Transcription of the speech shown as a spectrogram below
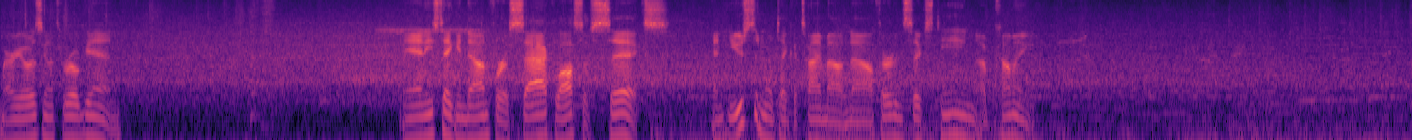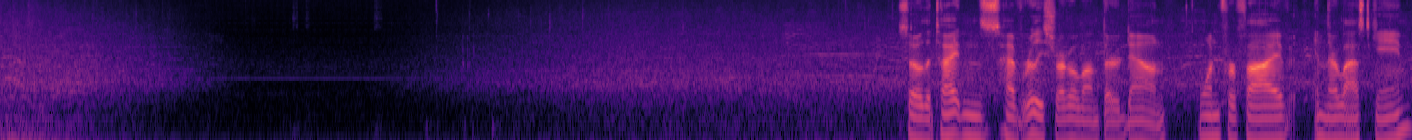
Mariota's going to throw again. And he's taken down for a sack, loss of six. And Houston will take a timeout now. Third and 16 upcoming. So the Titans have really struggled on third down. 1 for 5 in their last game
